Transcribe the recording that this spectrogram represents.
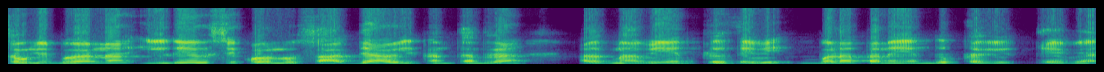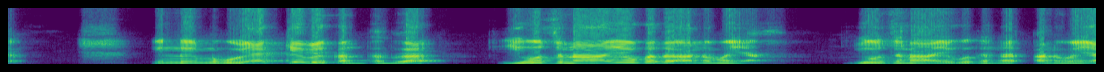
ಸೌಲಭ್ಯಗಳನ್ನ ಈಡೇರಿಸಿಕೊಳ್ಳಲು ಸಾಧ್ಯ ಆಗ್ಲಿಕ್ಕೆ ಅಂತಂದ್ರೆ ಅದಕ್ಕೆ ನಾವೇನ್ ಕರಿತೇವಿ ಬಡತನ ಎಂದು ಕರೆಯುತ್ತೇವೆ. ಇನ್ನು ನಿಮ್ಗೆ ವ್ಯಾಖ್ಯೆ ಬೇಕಂತಂದ್ರ ಯೋಜನಾ ಆಯೋಗದ ಅನ್ವಯ, ಯೋಜನಾ ಆಯೋಗದ ಅನ್ವಯ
